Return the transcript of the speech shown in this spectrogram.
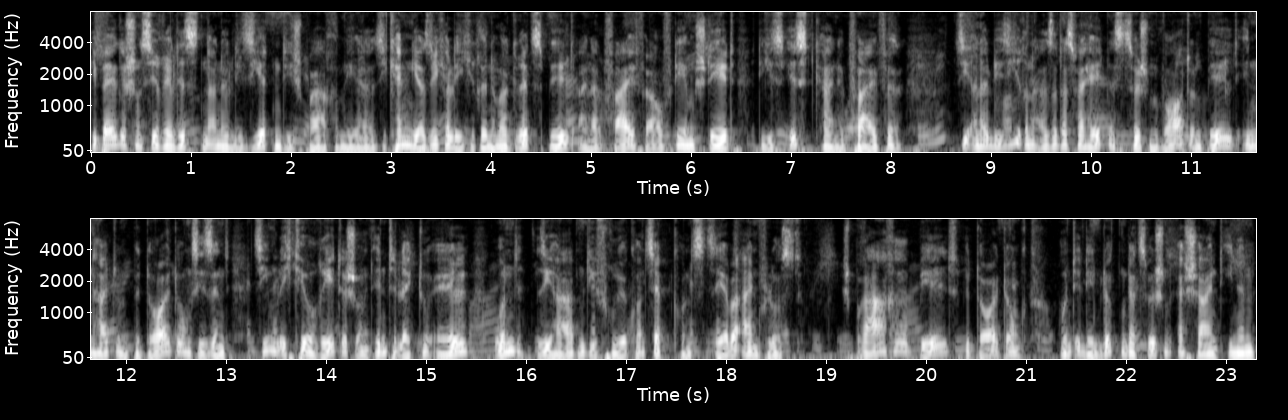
Die belgischen Surrealisten analysierten die Sprache mehr. Sie kennen ja sicherlich René Magrittes Bild einer Pfeife, auf dem steht, dies ist keine Pfeife. Sie analysieren also das Verhältnis zwischen Wort und Bild, Inhalt und Bedeutung. Sie sind ziemlich theoretisch und intellektuell und sie haben die frühe Konzeptkunst sehr beeinflusst. Sprache, Bild, Bedeutung und in den Lücken dazwischen erscheint ihnen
